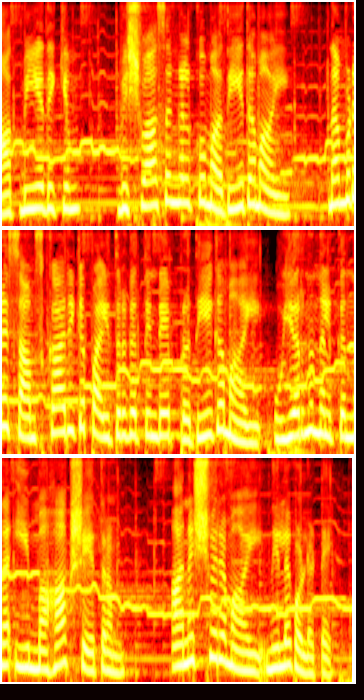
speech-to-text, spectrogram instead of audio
ആത്മീയതയ്ക്കും വിശ്വാസങ്ങൾക്കും അതീതമായി നമ്മുടെ സാംസ്കാരിക പൈതൃകത്തിന്റെ പ്രതീകമായി ഉയർന്നു നിൽക്കുന്ന ഈ മഹാക്ഷേത്രം അനശ്വരമായി നിലകൊള്ളട്ടെ.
